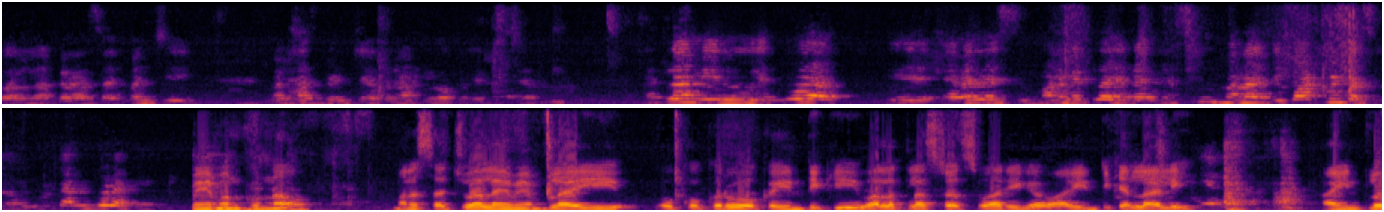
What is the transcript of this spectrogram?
వాళ్ళ అక్కడ సర్పంచ్ వాళ్ళ హస్బెండ్ చేత నాకు యువకులు ఇచ్చారు అట్లా మీరు ఎక్కువ అవేర్నెస్ మనం ఎట్లా అవేర్నెస్ మన డిపార్ట్మెంట్ అసలు ఉండటానికి కూడా మేమనుకున్నాం. మన సచివాలయం ఎంప్లాయీ ఒక్కొక్కరు ఒక ఇంటికి వాళ్ళ క్లస్టర్స్ వారీగా ఆ ఇంటికి వెళ్ళాలి. ఆ ఇంట్లో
